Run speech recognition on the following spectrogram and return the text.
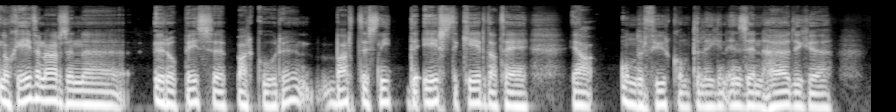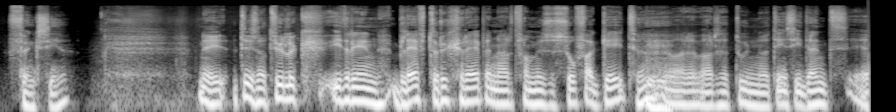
Nog even naar zijn uh, Europese parcours. Hè. Bart, is niet de eerste keer dat hij ja, onder vuur komt te liggen in zijn huidige functie. Nee, het is natuurlijk... Iedereen blijft teruggrijpen naar het fameuze Sofagate. Hè, Mhm. waar, waar ze toen het incident... Eh,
